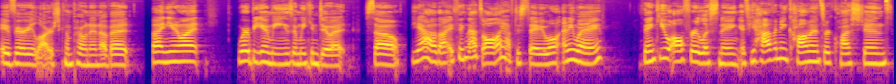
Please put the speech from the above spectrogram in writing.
a very large component of it. But you know what? We're BMEs and we can do it. So yeah, I think that's all I have to say. Well, anyway, thank you all for listening. If you have any comments or questions,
